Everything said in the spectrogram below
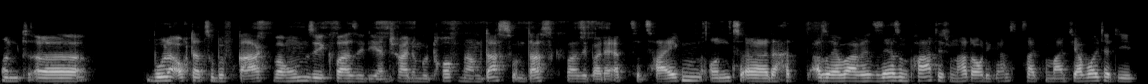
Und äh, wurde auch dazu befragt, warum sie quasi die Entscheidung getroffen haben, das und das quasi bei der App zu zeigen. Und äh, da hat, also er war sehr sympathisch und hat auch die ganze Zeit gemeint, ja, wollt ihr die,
